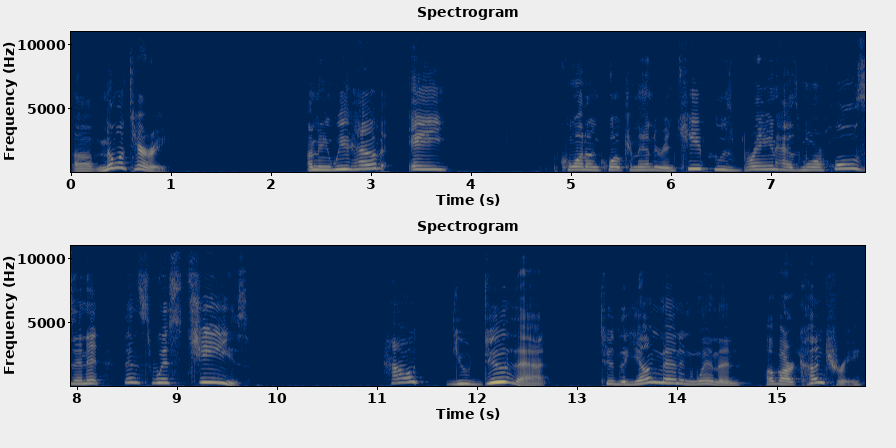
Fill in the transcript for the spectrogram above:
uh, military. I mean, we have a quote unquote commander in chief whose brain has more holes in it than Swiss cheese. How you do that to the young men and women of our country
